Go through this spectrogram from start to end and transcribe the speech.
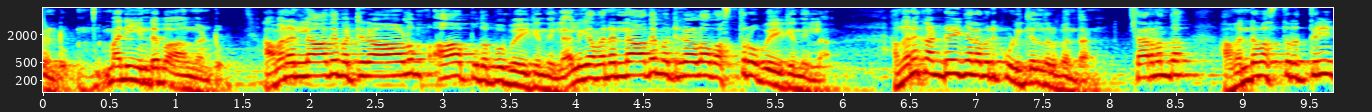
കണ്ടു മനീന്റെ ഭാഗം കണ്ടു. അവനല്ലാതെ മറ്റൊരാളും ആ പുതപ്പ് ഉപയോഗിക്കുന്നില്ല. അല്ലെങ്കിൽ അവനല്ലാതെ മറ്റൊരാൾ ആ വസ്ത്രം ഉപയോഗിക്കുന്നില്ല. അങ്ങനെ കണ്ടു കഴിഞ്ഞാൽ അവർ കുളിക്കൽ നിർബന്ധമാണ്. കാരണം എന്താ? അവന്റെ വസ്ത്രത്തിൽ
